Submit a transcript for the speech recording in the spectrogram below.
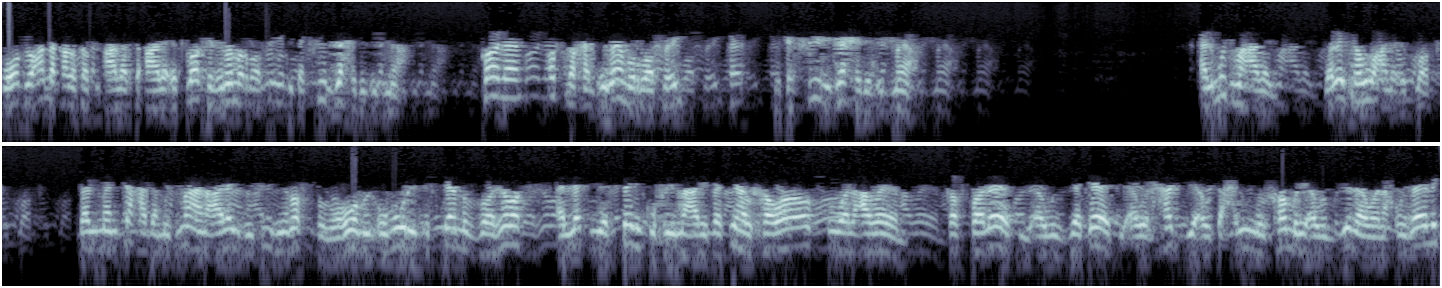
وهو بيعلق على على على إطلاق الإمام الرافعي بتكفير جاحد الإجماع. قال أطلق الإمام الرافعي بتكفير جاحد الإجماع. المجمع عليه وليس هو على إطلاقه. بل من جحد مجمعا عليه فيه نص وهو من أمور الاحكام الظاهرة التي يشترك في معرفتها الخواص والعوام كالصلاة أو الزكاة أو الحج أو تحريم الخمر أو الزنا ونحو ذلك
